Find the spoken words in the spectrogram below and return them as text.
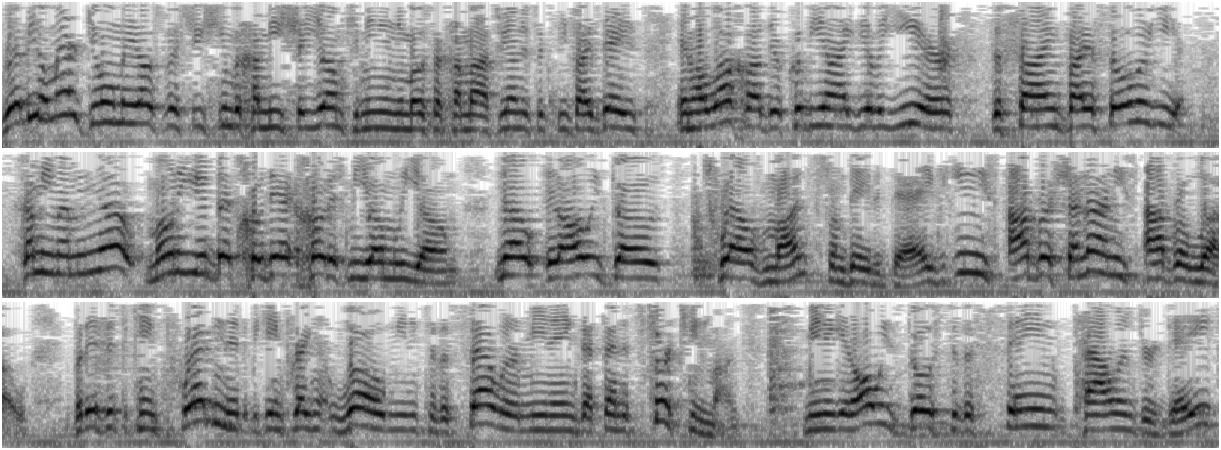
Rabbi Omer, Gil Meos v'shishim v'chamisha yom, kiminin nimos ha'chama, 365 days. In halacha, there could be an idea of a year defined by a solar year. Mean, no. Moni yud bet chodesh miyom liyom. No, it always goes 12 months from day to day. V'inis abra shana, nis abra lo. But if it became pregnant, it became pregnant low, meaning to the seller, meaning that then it's 13 months. Meaning it always goes to the same calendar date,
